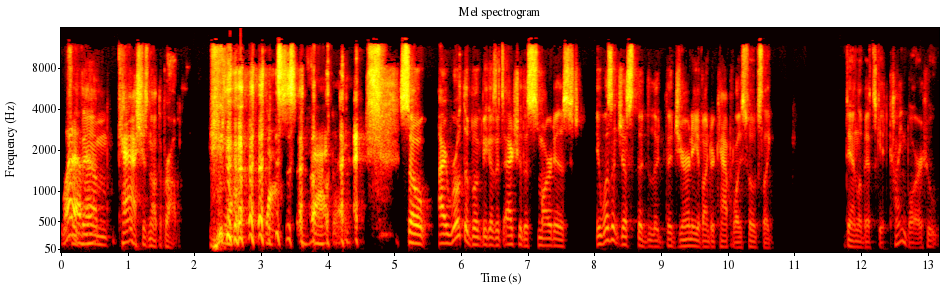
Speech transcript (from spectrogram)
Whatever. for them, cash is not the problem. yeah, yeah exactly. So I wrote the book because it's actually the smartest. It wasn't just the the, journey of undercapitalized folks like Dan Lubetzky at Kind Bar, who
